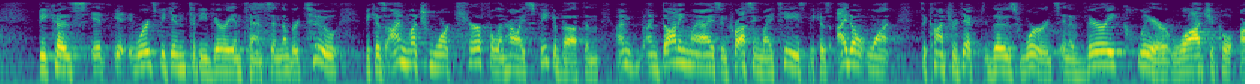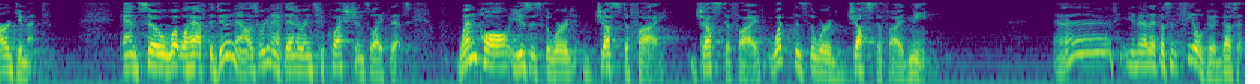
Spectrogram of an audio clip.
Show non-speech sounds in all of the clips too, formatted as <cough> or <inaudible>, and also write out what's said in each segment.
because it, it, words begin to be very intense. And number two, because I'm much more careful in how I speak about them. I'm, I'm dotting my I's and crossing my T's because I don't want to contradict those words in a very clear, logical argument. And so what we'll have to do now is we're going to have to enter into questions like this. When Paul uses the word justify, justified, what does the word justified mean? Uh, you know, that doesn't feel good, does it?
